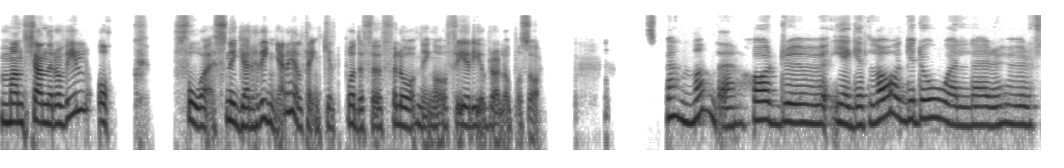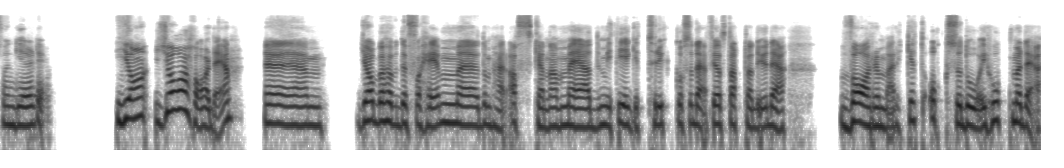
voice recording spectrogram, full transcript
man känner och vill och få snyggare ringar helt enkelt, både för förlovning och frieri och bröllop och så. Spännande. Har du eget lager då eller hur fungerar det? Ja, jag har det. Ehm, jag behövde få hem eh, de här askarna med mitt eget tryck och sådär, för jag startade ju det varumärket också då ihop med det.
